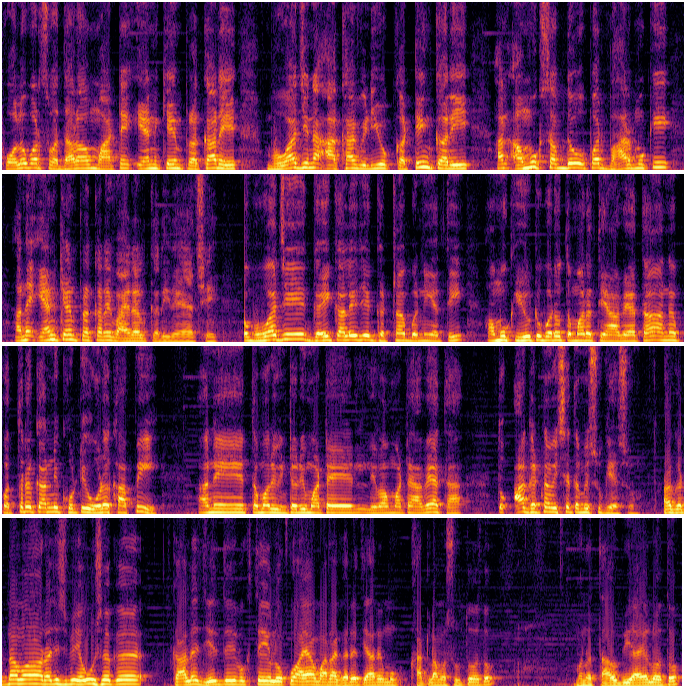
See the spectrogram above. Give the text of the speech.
ફોલોવર્સ વધારવા માટે એન કેમ પ્રકારે ભુવાજીના આખા વીડિયો કટિંગ કરી અને અમુક શબ્દો ઉપર ભાર મૂકી અને એન કેમ પ્રકારે વાયરલ કરી રહ્યા છે. ભુવાજી, ગઈકાલે જે ઘટના બની હતી, અમુક યુટ્યુબરો તમારા ત્યાં આવ્યા હતા અને પત્રકારની ખોટી ઓળખ આપી અને તમારું ઇન્ટરવ્યૂ માટે લેવા માટે આવ્યા હતા, તો આ ઘટના વિશે તમે શું કહેશો? આ ઘટનામાં રાજેશભાઈ એવું છે કે કાલે જે તે વખતે એ લોકો આવ્યા મારા ઘરે, ત્યારે હું ખાટલામાં સૂતો હતો. મને તાવ બી આવેલો હતો.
